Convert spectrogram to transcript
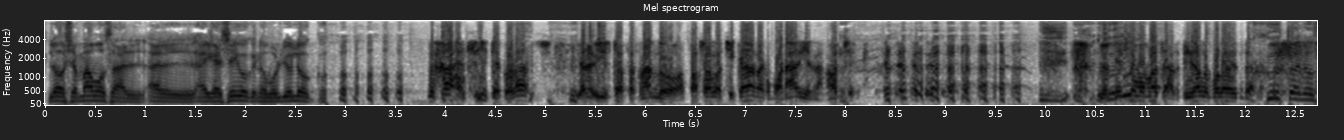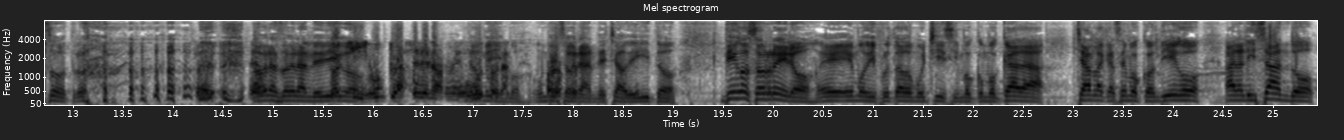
lo llamamos al, al, al gallego que nos volvió loco. Ah, sí, ¿te acordás? Yo le he visto a Fernando pasar la chicana como nadie en la noche. Lo queríamos matar, tirarlo por la ventana. Justo a nosotros. Abrazo grande, Diego. un placer enorme. Un, mismo, un beso grande. Chao, Dieguito. Diego Sorrero, eh, hemos disfrutado muchísimo, como cada charla que hacemos con Diego, analizando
